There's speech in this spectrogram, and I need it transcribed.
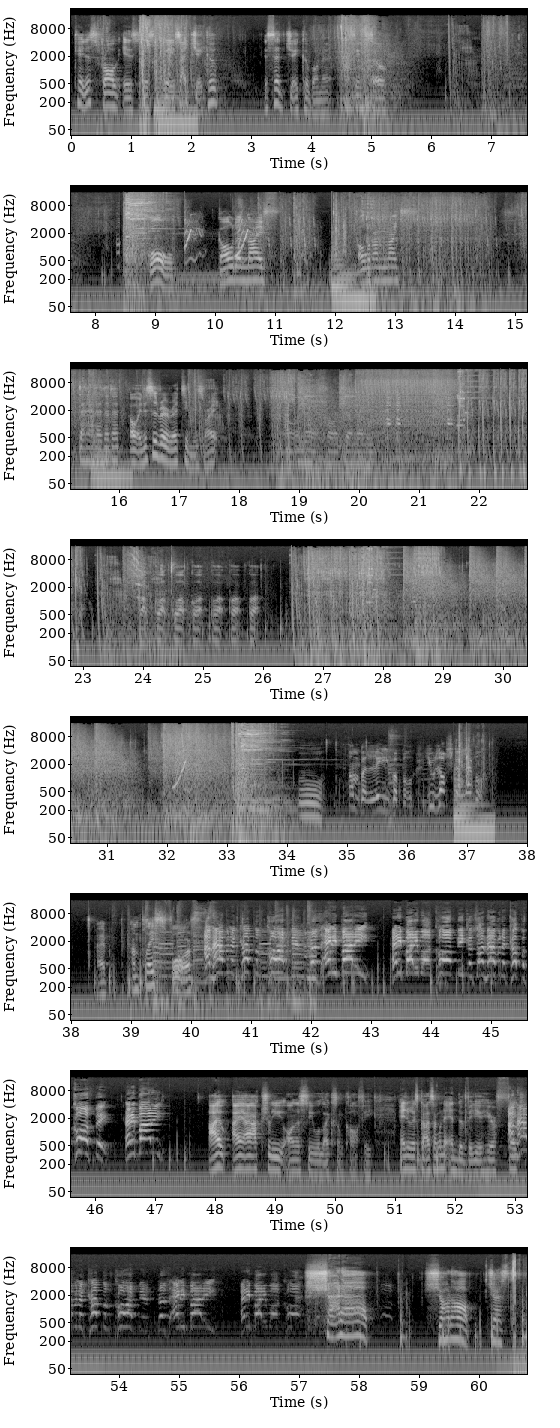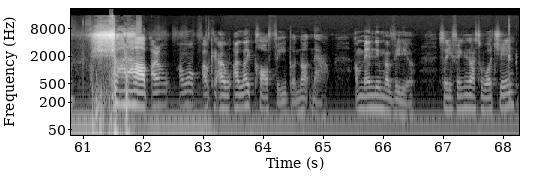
Okay, this frog is just wait, is that Jacob? It said Jacob on it. I think so. Whoa. Golden knife. Golden knife. Da da da da da. Oh, this is where red team is, right? Oh no, fuck, no, no. Go up, go up, go up, go up, go up, go up, go up. Ooh, Unbelievable. You lost a level. I, I'm placed fourth. I'm having a cup of coffee. Does anybody, anybody want coffee? Cause I'm having a cup of coffee. Anybody? I I actually honestly would like some coffee. Anyways, guys, I'm gonna end the video here. I'm having a cup of coffee. Does anybody, anybody? Want coffee? Shut up! Shut up! Just shut up! I don't. I won't. Okay, I, I like coffee, but not now. I'm ending my video. So you thank you guys for watching.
